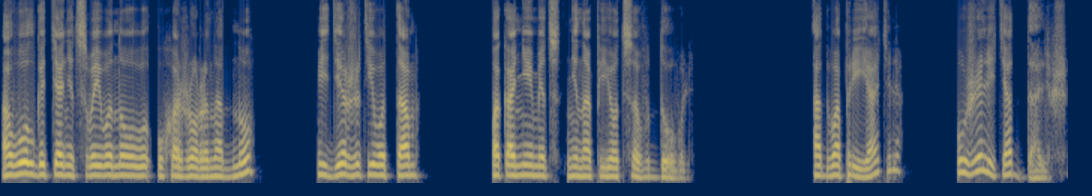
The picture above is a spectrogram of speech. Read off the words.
а Волга тянет своего нового ухажера на дно и держит его там, пока немец не напьется вдоволь. А два приятеля уже летят дальше.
